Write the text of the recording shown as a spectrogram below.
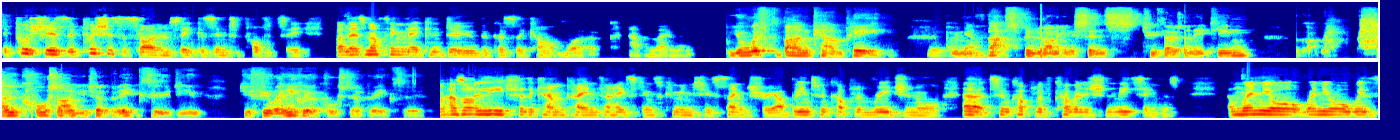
It pushes it pushes asylum seekers into poverty, but there's nothing they can do because they can't work at the moment. Your Lift the Ban campaign, I mean, yeah. that's been running since 2018. How close are you to a breakthrough? Do you do you feel anywhere close to a breakthrough? As I lead for the campaign for Hastings Community Sanctuary, I've been to a couple of regional, uh, to a couple of coalition meetings, and when you're when you're with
